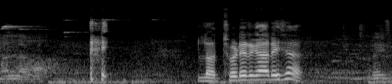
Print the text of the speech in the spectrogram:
मल्लको ल छोडेर गएको रहेछ? रहेछ।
